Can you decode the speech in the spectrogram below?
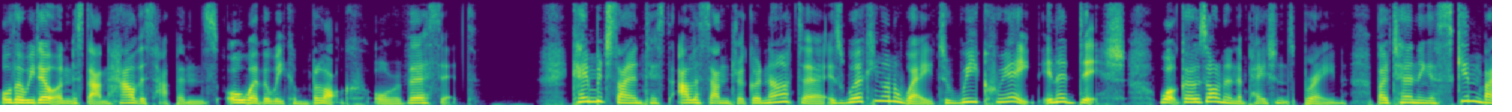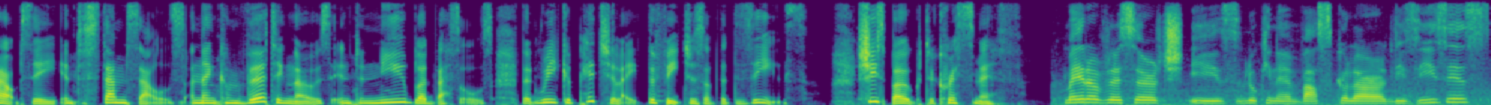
Although we don't understand how this happens or whether we can block or reverse it. Cambridge scientist Alessandra Granata is working on a way to recreate in a dish what goes on in a patient's brain by turning a skin biopsy into stem cells and then converting those into new blood vessels that recapitulate the features of the disease. She spoke to Chris Smith. Main of research is looking at vascular diseases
